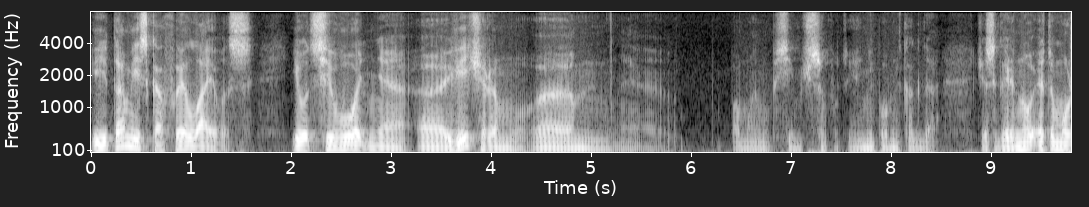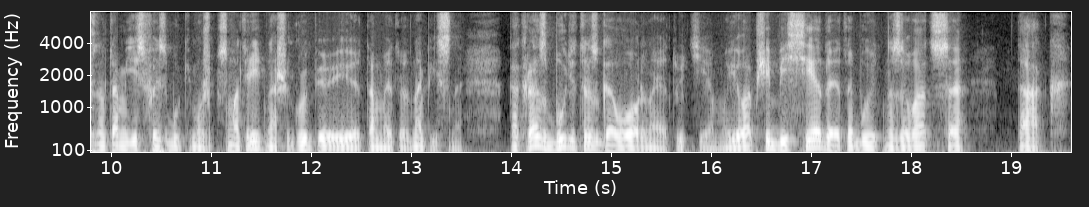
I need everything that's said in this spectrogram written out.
И там есть кафе Лайвас. И вот сегодня э, вечером, э, по-моему, в 7 часов, вот я не помню когда, честно говоря, но это можно, там есть в Фейсбуке, можно посмотреть в нашей группе, и там это написано как раз будет разговор на эту тему. И вообще беседа это будет называться так.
